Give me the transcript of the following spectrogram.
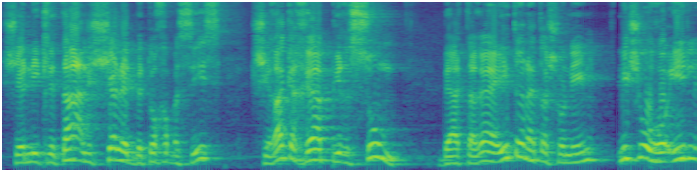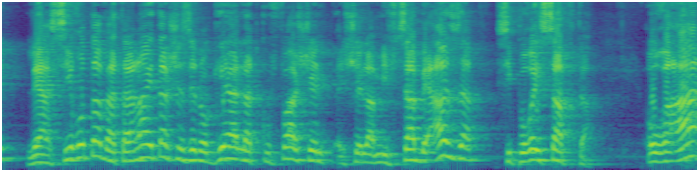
שנתלתה על שלט בתוך הבסיס, שרק אחרי הפרסום באתרי האינטרנט השונים, מישהו הועיל להסיר אותה, והטענה הייתה שזה נוגע לתקופה של, של המבצע בעזה, סיפורי סבתא. הוראה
